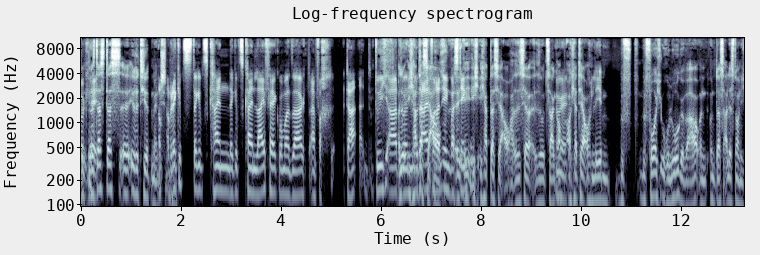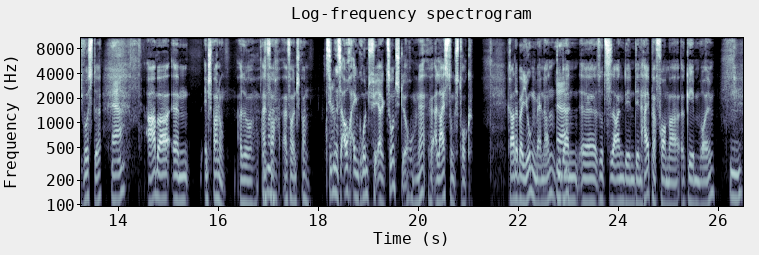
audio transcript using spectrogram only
Okay. Das, das, das äh, irritiert Menschen. Aber da gibt's, da gibt's keinen, da gibt's keinen Lifehack, wo man sagt, einfach da durchatmen also ich habe oder das ja einfach auch. an irgendwas Äh, denken. Ich, ich habe das ja auch. Also es ist ja sozusagen Okay. auch, ich hatte ja auch ein Leben, bev bevor ich Urologe war und, und das alles noch nicht wusste. ja. Aber ähm, Entspannung. Also einfach, einfach entspannen. Das ist übrigens auch ein Grund für Erektionsstörungen, ne? Äh, Leistungsdruck. Gerade bei jungen Männern, die Ja. dann äh, sozusagen den, den High-Performer äh, geben wollen Mhm.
